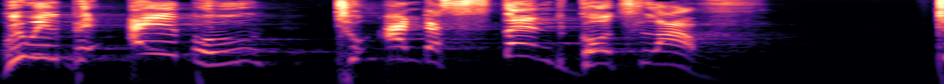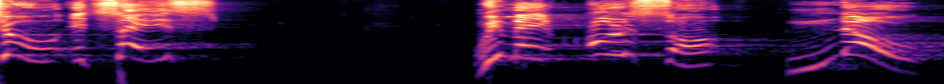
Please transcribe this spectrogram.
we will be able to understand God's love. Two, it says, we may also know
